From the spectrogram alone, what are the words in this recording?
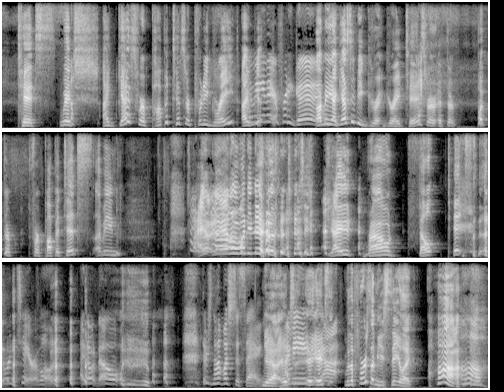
tits, which I guess for puppet tits are pretty great. I, I mean, they're pretty good. I mean, I guess it'd be great, great tits for if they're, but they're for puppet tits. I mean, I don't, I don't know what you do. Giant round felt tits. they were terrible. I don't know. There's not much to say. Yeah, it's, I mean, it's uh, the first time you see, it, you're like, huh, oh,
